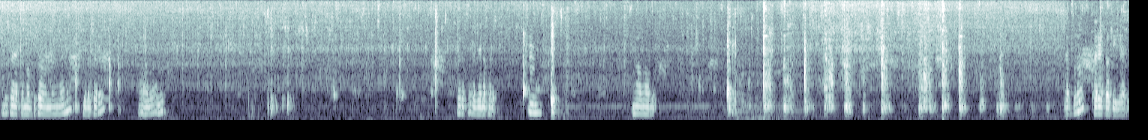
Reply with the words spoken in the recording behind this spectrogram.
ఉల్లిపాయ అట్లా మగ్గుతూ ఉండగానే జీలకర్ర ఆవాలు సరిపడ జీలకర్ర. ఆవాలు. అప్పుడు కరివేపాకు వేయాలి.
